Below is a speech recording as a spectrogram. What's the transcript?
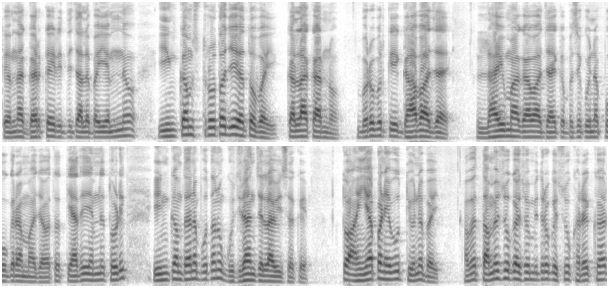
તો એમના ઘર કઈ રીતે ચાલે ભાઈ? એમનો ઇન્કમ સ્ત્રોત જ એ હતો ભાઈ, કલાકારનો. બરાબર? કે ગાવા જાય લાઈવમાં ગાવા જાય કે પછી કોઈના પ્રોગ્રામમાં જાવ તો ત્યાંથી એમને થોડીક ઇન્કમ થાય પોતાનું ગુજરાન ચલાવી શકે. તો અહીંયા પણ એવું થયું ને ભાઈ. હવે તમે શું કહેશો મિત્રો કે શું ખરેખર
